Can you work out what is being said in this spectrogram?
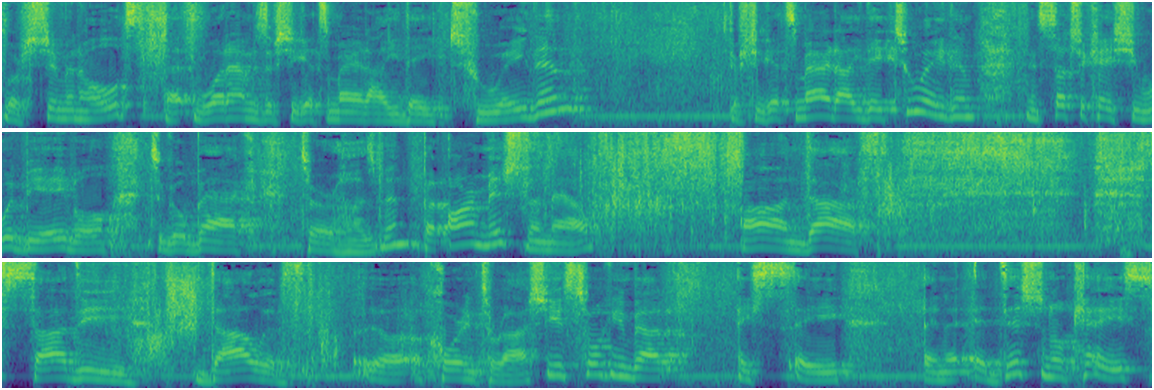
Rav Shimon holds that what happens if she gets married al day two Eidim? If she gets married al day two Eidim, in such a case she would be able to go back to her husband. But our Mishnah now on Daf Sadi Dalit, uh, according to Rashi, is talking about a, a, an additional case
